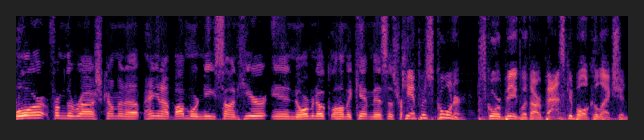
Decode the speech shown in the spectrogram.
More from the rush coming up. Hanging out Bob Moore Nissan here in Norman, Oklahoma. Can't miss us. Campus Corner. Score big with our basketball collection.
